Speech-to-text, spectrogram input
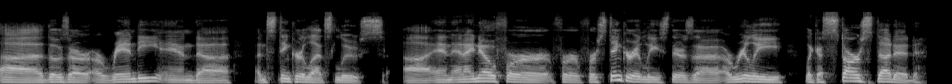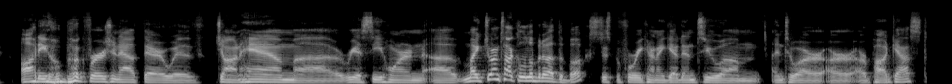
Uh, those are, are Randy and uh, and Stinker Lets Loose. Uh, and and I know for for for Stinker at least, there's a, a really like a star studded audiobook version out there with Jon Hamm, uh, Rhea Seehorn. Uh, Mike, do you want to talk a little bit about the books just before we kind of get into um into our our, our podcast?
